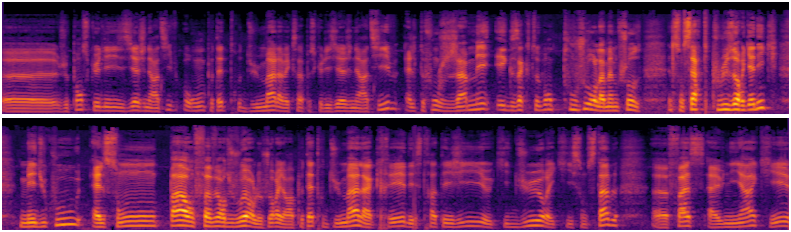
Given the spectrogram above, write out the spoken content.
Euh, je pense que les IA génératives auront peut-être du mal avec ça, parce que les IA génératives, elles te font jamais exactement toujours la même chose. Elles sont certes plus organiques, mais du coup, elles sont pas en faveur du joueur. Le joueur, il aura peut-être du mal à créer des stratégies euh, qui durent et qui sont stables face à une IA qui est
